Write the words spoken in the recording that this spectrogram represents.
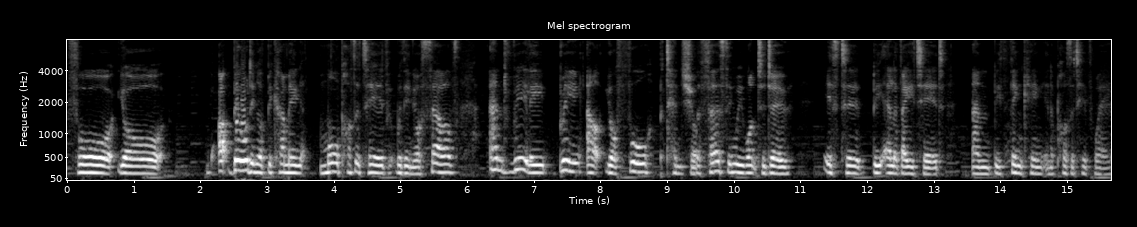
for your upbuilding of becoming more positive within yourselves and really bringing out your full potential. The first thing we want to do is to be elevated and be thinking in a positive way.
